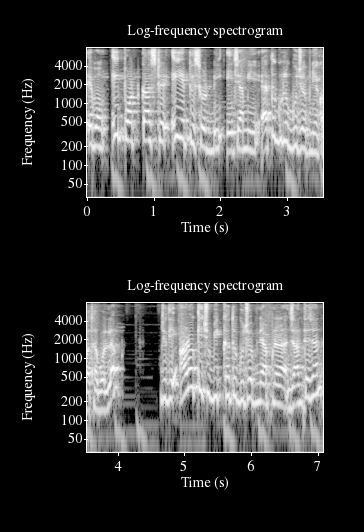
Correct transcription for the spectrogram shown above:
এবং এই পডকাস্টের এই এপিসোডটি এই যে আমি এতগুলো গুজব নিয়ে কথা বললাম, যদি আরও কিছু বিখ্যাত গুজব নিয়ে আপনারা জানতে চান,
